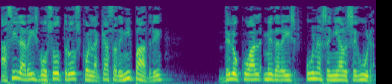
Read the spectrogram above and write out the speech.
así la haréis vosotros con la casa de mi Padre, de lo cual me daréis una señal segura,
